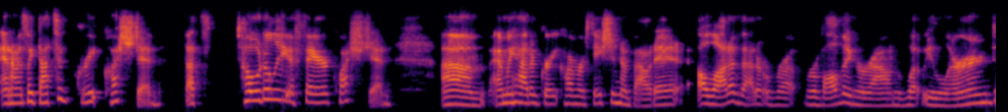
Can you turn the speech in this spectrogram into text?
And I was like, that's a great question. That's totally a fair question. Um, and we had a great conversation about it. A lot of that re- revolving around what we learned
